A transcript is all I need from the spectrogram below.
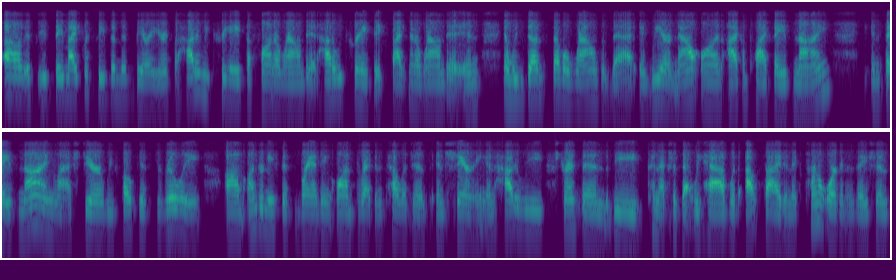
um, they might perceive them as barriers. but how do we create the fun around it? How do we create the excitement around it? And and we've done several rounds of that, and we are now on iComply Phase Nine. In Phase Nine last year, we focused really um, underneath this branding on threat intelligence and sharing, and how do we strengthen the connections that we have with outside and external organizations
